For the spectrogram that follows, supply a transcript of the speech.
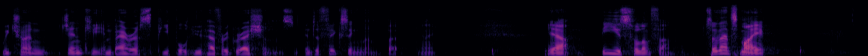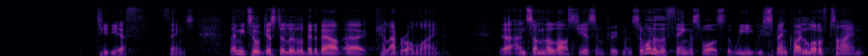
We try and gently embarrass people who have regressions into fixing them, but you know, yeah, be useful and fun. So that's my TDF things. Let me talk just a little bit about uh, Collabora Online uh, and some of the last year's improvements. So one of the things was that we, we spent quite a lot of time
